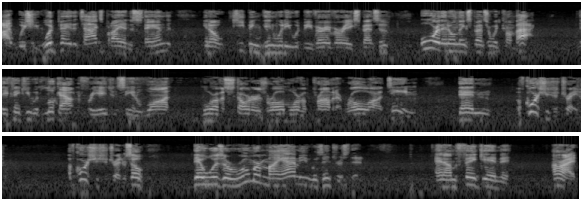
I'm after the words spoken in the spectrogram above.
I wish he would pay the tax, but I understand. You know, keeping Dinwiddie would be very, very expensive. Or they don't think Spencer would come back. They think he would look out in free agency and want more of a starter's role, more of a prominent role on a team. Then, of course, you should trade him. Of course, you should trade him. So there was a rumor Miami was interested. And I'm thinking, all right,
